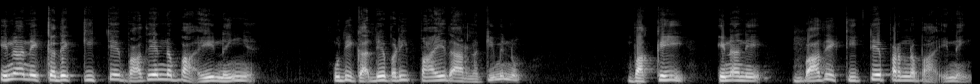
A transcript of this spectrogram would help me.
ਇਹਨਾਂ ਨੇ ਕਦੇ ਕੀਤੇ ਵਾਦੇ ਨਿਭਾਏ ਨਹੀਂ ਹੈ ਉਹਦੀ ਗੱਲ ਇਹ ਬੜੀ ਪਾਏਦਾਰ ਲੱਗੀ ਮੈਨੂੰ। ਵਾਕਈ ਇਹਨਾਂ ਨੇ ਵਾਦੇ ਕੀਤੇ ਪਰ ਨਿਭਾਏ ਨਹੀਂ।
